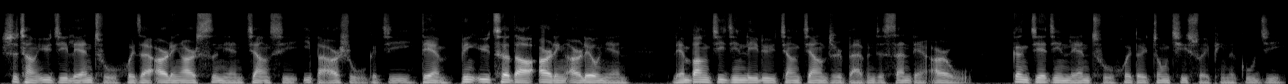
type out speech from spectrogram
市场预计联储会在二零二四年降息一百二十五个基点，并预测到二零二六年联邦基金利率将降至百分之三点二五。更接近联储会对中期水平的估计。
